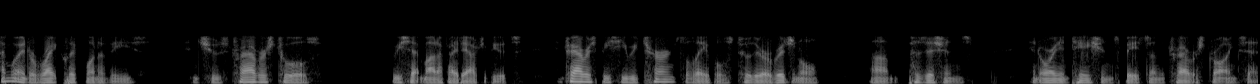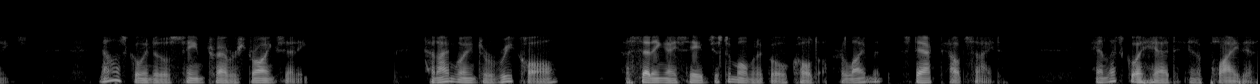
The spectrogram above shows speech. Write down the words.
I'm going to right click one of these and choose Traverse Tools, Reset Modified Attributes. And Traverse PC returns the labels to their original um, positions and orientations based on the Traverse drawing settings. Now let's go into those same Traverse drawing settings. And I'm going to recall a setting I saved just a moment ago called Alignment Stacked Outside. And let's go ahead and apply this.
